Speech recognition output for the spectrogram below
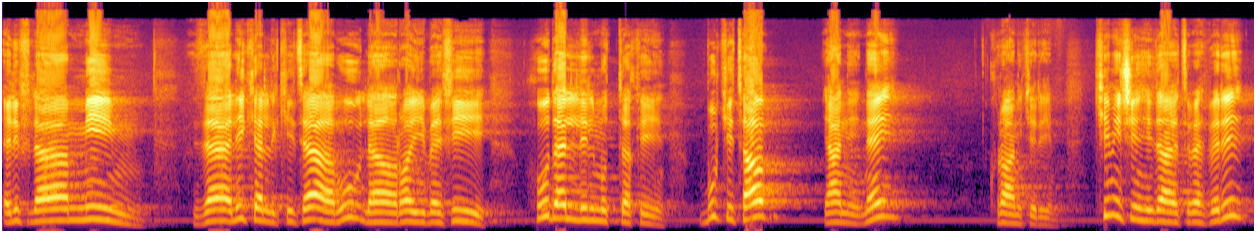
Elif lam mim. Zalikel kitabu la raybe fi. Huden lil muttakin. Bu kitap yani ne? Kur'an-ı Kerim. Kim için hidayet rehberi?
